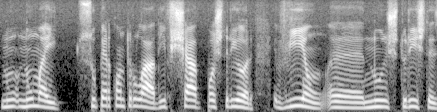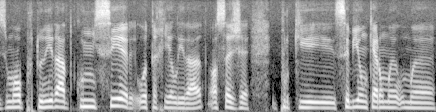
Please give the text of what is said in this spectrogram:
no meio super controlado e fechado posterior, viam uh, nos turistas uma oportunidade de conhecer outra realidade, ou seja, porque sabiam que era uma, uma,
